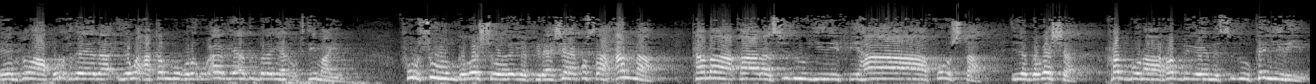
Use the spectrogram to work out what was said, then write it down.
ee muxuu aha quruxdeeda iyo waxa ka muuqda uu aad iyo aad u badan yahay iftiimaayo furshuhum gogoshooda iyo firaashaha ku saaxanna kamaa qaala siduu yidhi fiihaa fuushta iyo gogasha rabbunaa rabbigeenna siduu ka yidhi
